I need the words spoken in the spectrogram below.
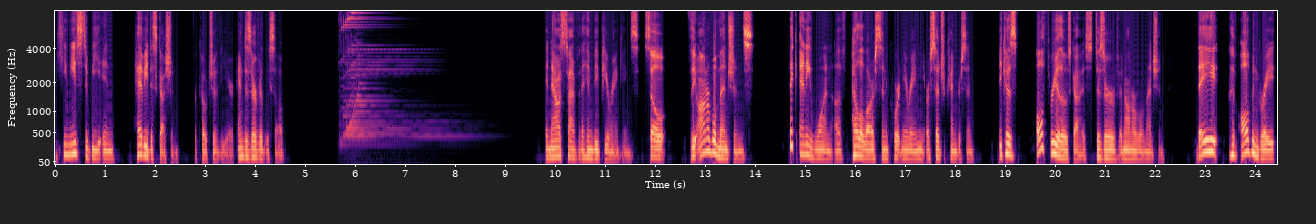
he needs to be in heavy discussion for coach of the year and deservedly so. And now it's time for the MVP rankings. So the honorable mentions, pick any one of Pelle Larsson, Courtney Ramey, or Cedric Henderson, because all three of those guys deserve an honorable mention. They have all been great,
